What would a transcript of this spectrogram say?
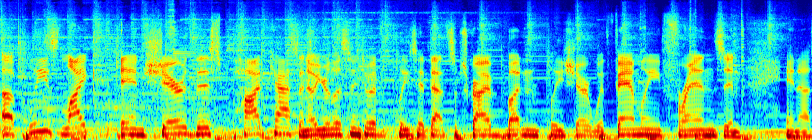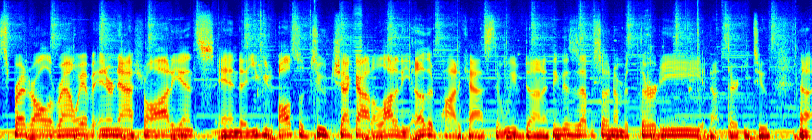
uh, please like and share this podcast. I know you're listening to it. Please hit that subscribe button. Please share it with family, friends, and and uh, spread it all around. We have an international audience, and uh, you can also too check out a lot of the other podcasts that we've done. I think this is episode number thirty, not thirty-two, uh,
